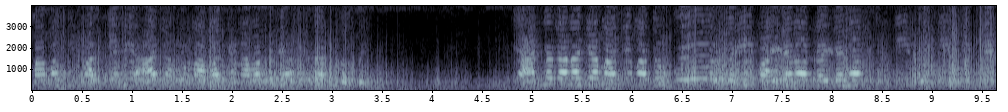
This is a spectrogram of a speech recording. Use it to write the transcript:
मामाची पालखी आज आपण मामाच्या गावाकडे अन्नदान करतोय. त्या अन्नदानाच्या माध्यमातून गोर गरीब आळल्याला नळल्याला सुखी दुखी प्रत्येक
